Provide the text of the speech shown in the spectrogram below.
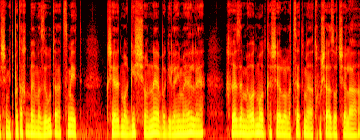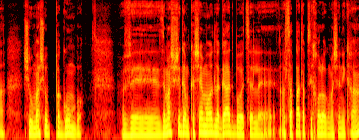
שמתפתחת בהם הזהות העצמית. כשילד מרגיש שונה בגילאים האלה, אחרי זה מאוד מאוד קשה לו לצאת מהתחושה הזאת של ה... שהוא משהו פגום בו. וזה משהו שגם קשה מאוד לגעת בו אצל, אה, על ספת הפסיכולוג מה שנקרא.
